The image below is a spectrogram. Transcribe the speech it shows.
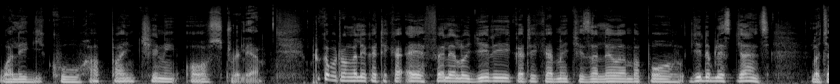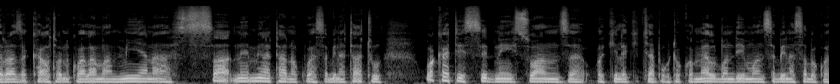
wa ligi kuu hapa nchini Australia. Kutoka hapo tuangalie katika AFL yaliojiri katika mechi za leo, ambapo GWS Giants iliocharaza Carlton kwa alama mia na tano kwa sabini na tatu wakati Sydney Swans wakila kichapo kutoka Melbourne Demons 77 kwa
